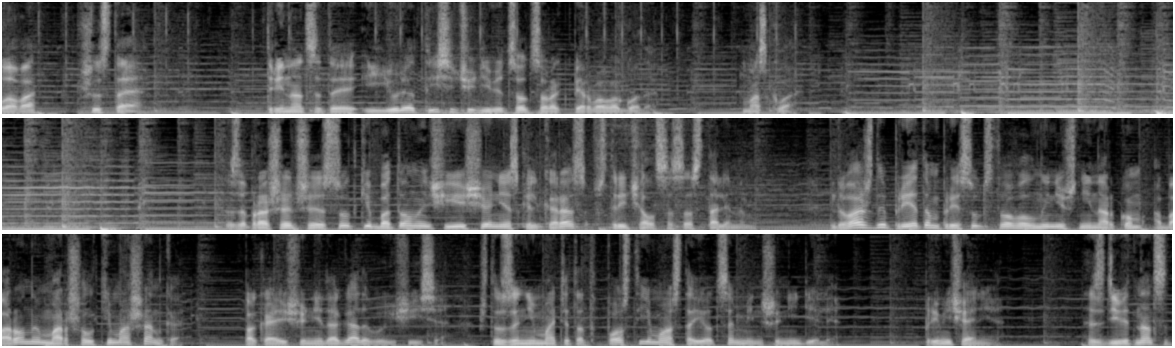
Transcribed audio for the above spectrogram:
Глава 6. 13 июля 1941 года. Москва. За прошедшие сутки Батоныч еще несколько раз встречался со Сталиным. Дважды при этом присутствовал нынешний нарком обороны маршал Тимошенко, пока еще не догадывающийся, что занимать этот пост ему остается меньше недели. Примечание. С 19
